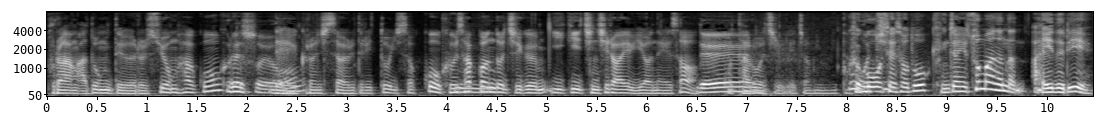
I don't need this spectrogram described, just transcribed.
불황 아동들을 수용하고 그랬어요. 네 그런 시설들이 또 있었고 그 음. 사건도 지금 이기 진실화의 위원회에서 네. 다루어질 예정입니다. 그곳에서도 굉장히 수많은 아이들이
